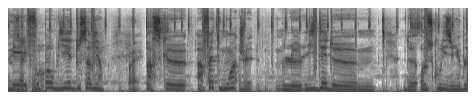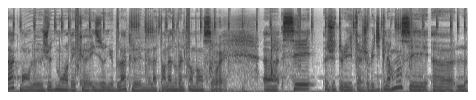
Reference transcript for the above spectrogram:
Mais il faut pas oublier d'où ça vient. Ouais. Parce que, en fait, moi, l'idée de, de Old School is the New Black, bon, le jeu de mots avec euh, is the New Black, le- la, la- nouvelle tendance, Ouais. euh, c'est, je te le, enfin, je le dis clairement, c'est euh, le,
